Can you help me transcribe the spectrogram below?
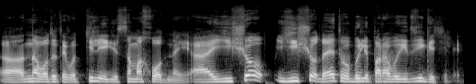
на вот этой вот телеге самоходной. А еще, еще до этого были паровые двигатели.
